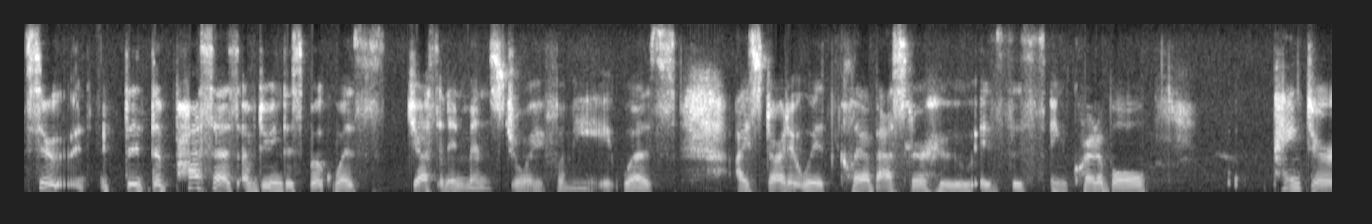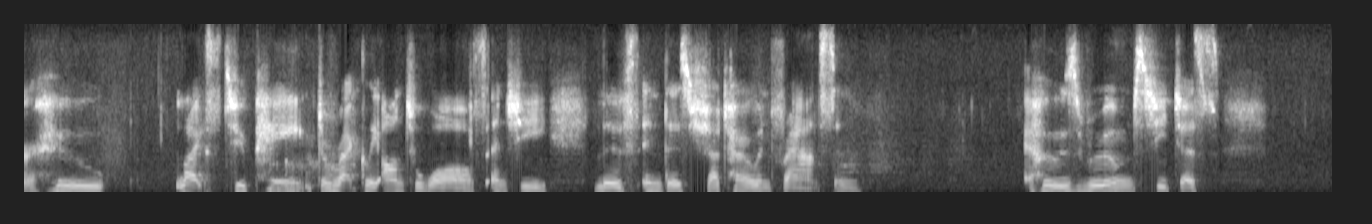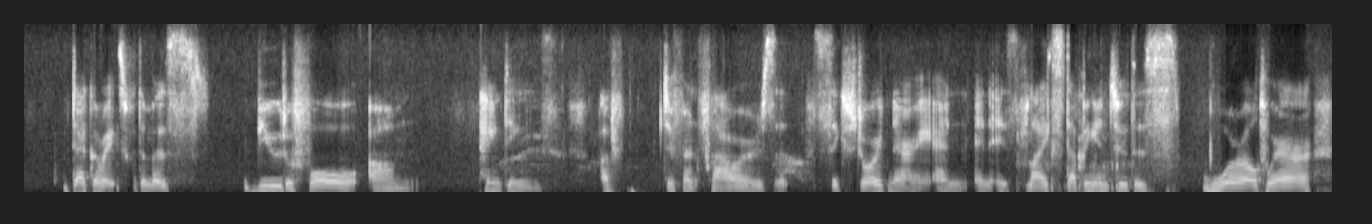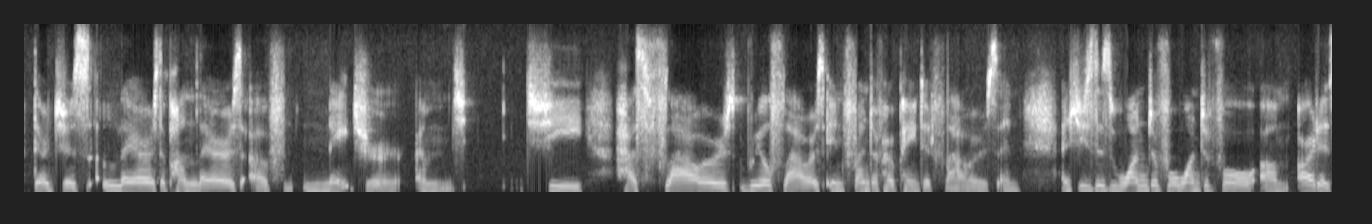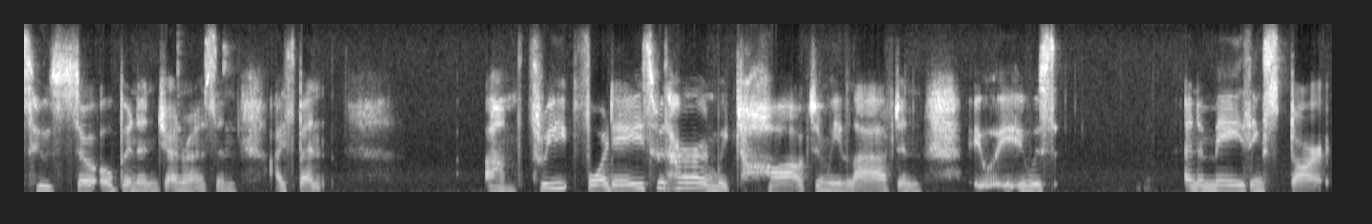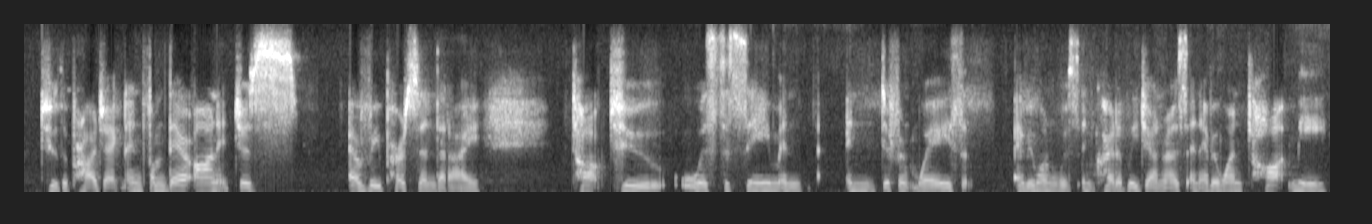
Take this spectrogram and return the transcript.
So, the, the process of doing this book was just an immense joy for me. It was, I started with Claire Basler, who is this incredible painter who likes to paint directly onto walls, and she lives in this chateau in France, and whose rooms she just decorates with the most beautiful um, paintings of different flowers. It's extraordinary, and and it's like stepping into this world where there are just layers upon layers of nature. Um, she has flowers, real flowers, in front of her painted flowers, and and she's this wonderful, wonderful um, artist who's so open and generous. And I spent um, three, four days with her, and we talked and we laughed, and it, it was an amazing start to the project. And from there on, it just every person that I talked to was the same and in different ways. Everyone was incredibly generous, and everyone taught me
